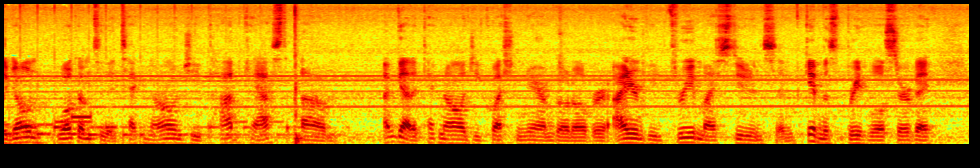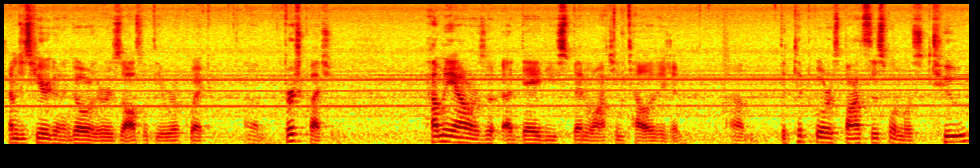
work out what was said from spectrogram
it going? Welcome to the Technology Podcast. Um, I've got a technology questionnaire I'm going over. I interviewed three of my students and gave them this brief little survey. I'm just here going to go over the results with you real quick. Um, first question How many hours a day do you spend watching television? Um, the typical response this one was two.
